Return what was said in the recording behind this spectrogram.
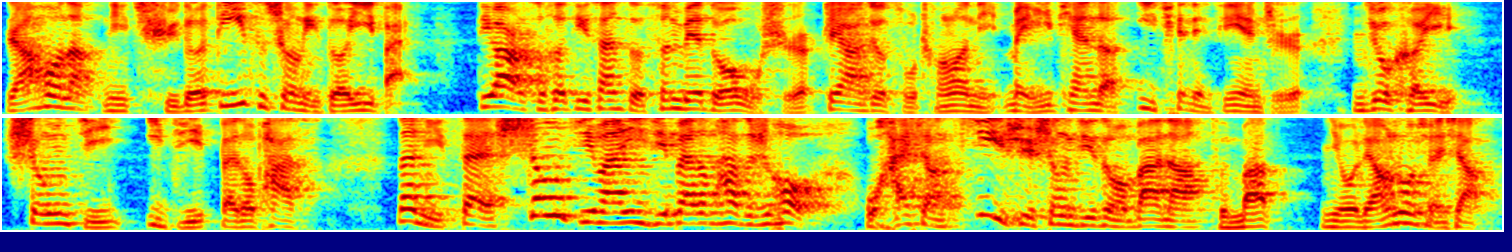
然后呢，你取得第一次胜利得一百。第二次和第三次分别得五十，这样就组成了你每一天的一千点经验值，你就可以升级一级 Battle Pass。那你在升级完一级 Battle Pass 之后，我还想继续升级怎么办呢？怎么办？你有两种选项，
